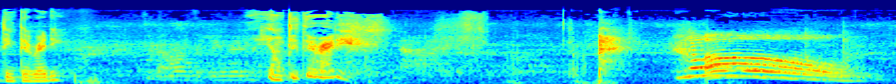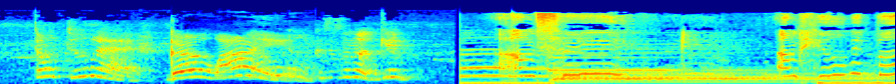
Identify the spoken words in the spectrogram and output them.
think they're ready? No, I don't think they're ready. You don't think they're ready? No. Oh, Don't do that. girl, why? Because it's gonna get. I'm free. I'm human, but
